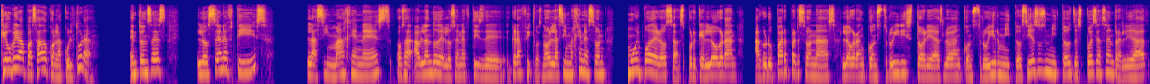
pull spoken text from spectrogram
¿qué hubiera pasado con la cultura? Entonces, los NFTs, las imágenes, o sea, hablando de los NFTs de gráficos, ¿no? Las imágenes son muy poderosas porque logran agrupar personas, logran construir historias, logran construir mitos y esos mitos después se hacen realidad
